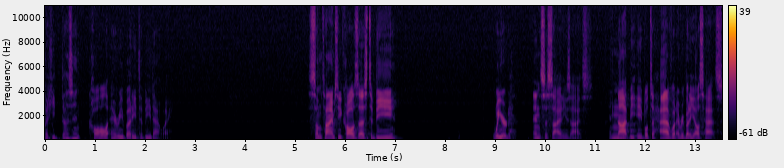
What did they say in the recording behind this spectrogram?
But He doesn't call everybody to be that way. Sometimes He calls us to be weird in society's eyes and not be able to have what everybody else has.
